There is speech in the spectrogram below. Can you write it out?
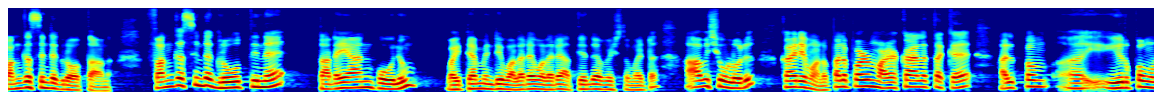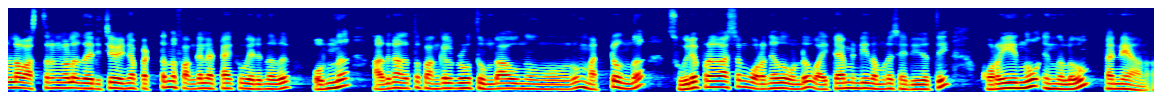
ഫംഗസിന്റെ ഗ്രോത്താണ് ഫംഗസിന്റെ ഗ്രോത്തിനെ തടയാൻ പോലും വൈറ്റാമിൻ ഡി വളരെ വളരെ അത്യന്താപേക്ഷിതമായിട്ട് ആവശ്യമുള്ളൊരു കാര്യമാണ്. പലപ്പോഴും മഴക്കാലത്തൊക്കെ അല്പം ഈർപ്പമുള്ള വസ്ത്രങ്ങൾ ധരിച്ചു കഴിഞ്ഞാൽ പെട്ടെന്ന് ഫംഗൽ അറ്റാക്ക് വരുന്നത് ഒന്ന് അതിനകത്ത് ഫംഗൽ ഗ്രോത്ത് ഉണ്ടാകുന്നതും മറ്റൊന്ന് സൂര്യപ്രകാശം കുറഞ്ഞതുകൊണ്ട് വൈറ്റാമിൻ ഡി നമ്മുടെ ശരീരത്തിൽ കുറയുന്നു എന്നുള്ളതും തന്നെയാണ്.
